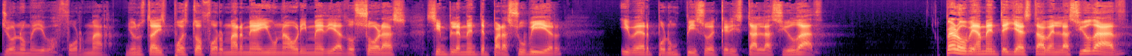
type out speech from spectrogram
yo no me iba a formar. Yo no estaba dispuesto a formarme ahí una hora y media, dos horas, simplemente para subir y ver por un piso de cristal la ciudad. Pero obviamente ya estaba en la ciudad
